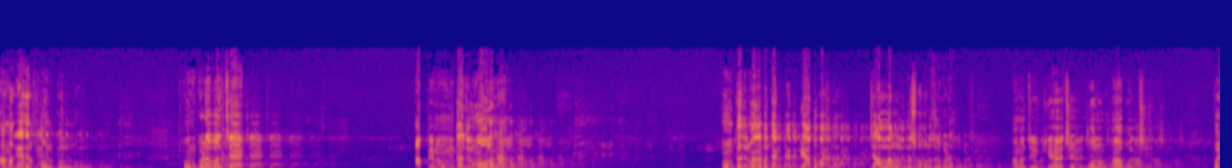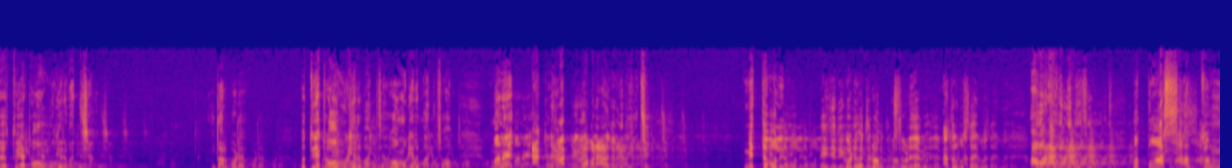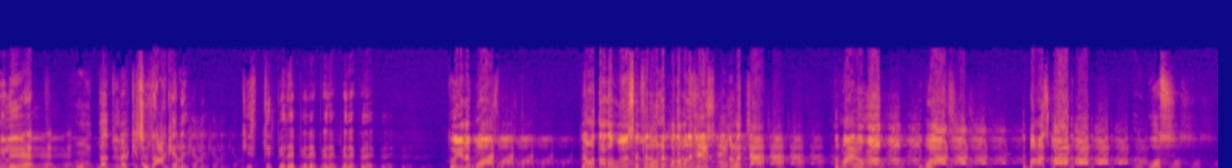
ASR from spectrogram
আমাকে একজন ফোন করল। ফোন করে বলছে আপনি মুমতাজুল মৌলানা মুমতাজুল মানে বলছে এক- বিয়াদব আছে না যে আল্লাহ বলিতে সমালোচনা করে? আমি বলছি কি হয়েছে? বলুন। হ্যাঁ বলছি। বলছে তুই একটা অমুকের বাচ্চা। তারপরে তুই একটা অমুখের বাচ্চা অমুখের বাচ্চা। মানে একজন হাঁপিয়ে গিয়ে আবার আরেকজনকে দিয়েছে মিথ্যে বলিনি। এই যে রেকর্ডিং হচ্ছে রব বুঝতে পেরে যাবে। এত বুঝতে আবার একজনকে দিয়েছে। পাঁচ সাতজন মিলে মুমতাজুলের কিছু রাখে নে কিস্তি পেরে পেরে পেরে পেরে পেরে। তুই যদি বস তুই আমার দাদা হুজুর শেষে অনেক কথা বলেছিস অমুকের বাচ্চা। তোর মায়ের অমুক। তুই বস তুই বাস কর। আমি বস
